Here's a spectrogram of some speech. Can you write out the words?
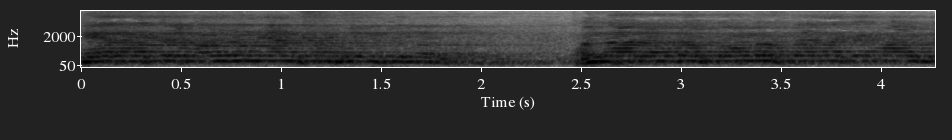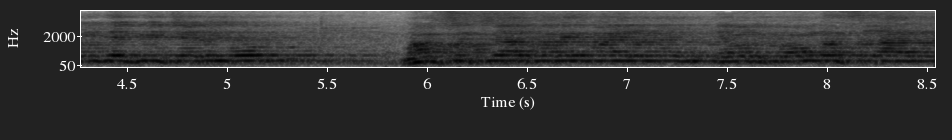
കേരളത്തിലും അത് തന്നെയാണ് സംഭവിക്കുന്നത്. ഒന്നോ രണ്ടോ കോൺഗ്രസ് നേതാക്കന്മാർ ബി ജെ പി ചേരുമ്പോൾ മാർക്സിസ്റ്റുകാർ പറയുമായിരുന്നു ഇവർ കോൺഗ്രസ്സുകാര്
